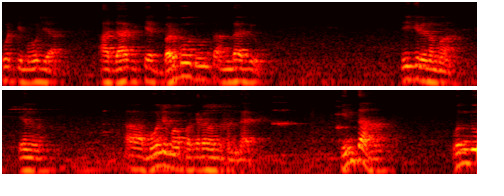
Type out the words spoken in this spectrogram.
ಕೋಟಿ ಮೌಲ್ಯ ಆ ಜಾಗಕ್ಕೆ ಬರ್ಬೋದು ಅಂತ ಅಂದಾಜು ಈಗಿನ ನಮ್ಮ ಏನು, ಆ ಮೌಲ್ಯಮಾಪಕರ ಒಂದು ಅಂದಾಜು. ಇಂತಹ ಒಂದು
